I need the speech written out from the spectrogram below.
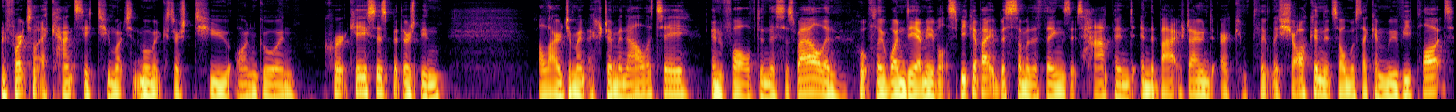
Unfortunately, I can't say too much at the moment because there's two ongoing court cases, but there's been a large amount of criminality involved in this as well. And hopefully one day I'm able to speak about it, but some of the things that's happened in the background are completely shocking. It's almost like a movie plot.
